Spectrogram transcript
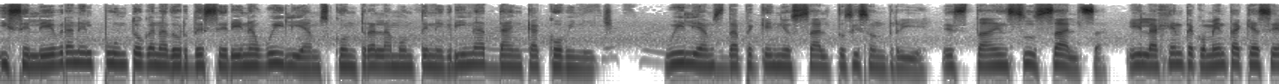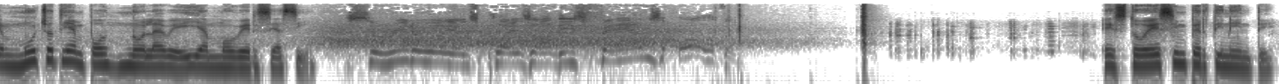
y celebran el punto ganador de Serena Williams contra la montenegrina Danka Kovinic. Williams da pequeños saltos y sonríe. Está en su salsa. Y la gente comenta que hace mucho tiempo no la veía moverse así. Esto es Impertinente.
